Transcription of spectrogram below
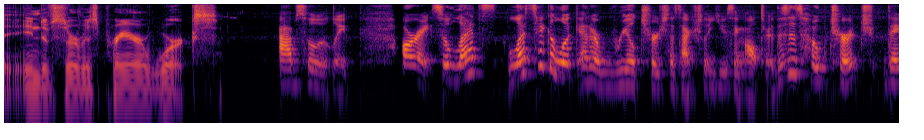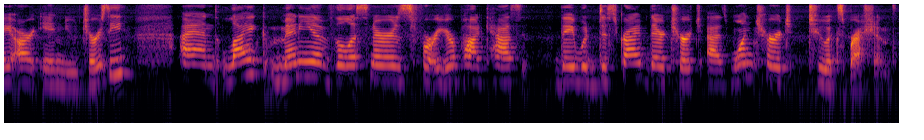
end of service prayer works. Absolutely. All right, so let's let's take a look at a real church that's actually using Altar. This is Hope Church. They are in New Jersey, and like many of the listeners for your podcast, they would describe their church as one church, two expressions,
